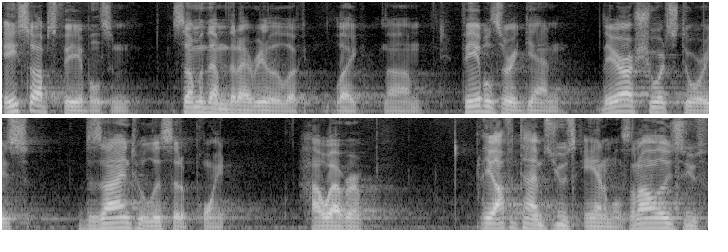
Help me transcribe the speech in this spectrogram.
Aesop's fables, and some of them that I really look like, um, fables are, again, they are short stories designed to elicit a point. However, they oftentimes use animals, and always use,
